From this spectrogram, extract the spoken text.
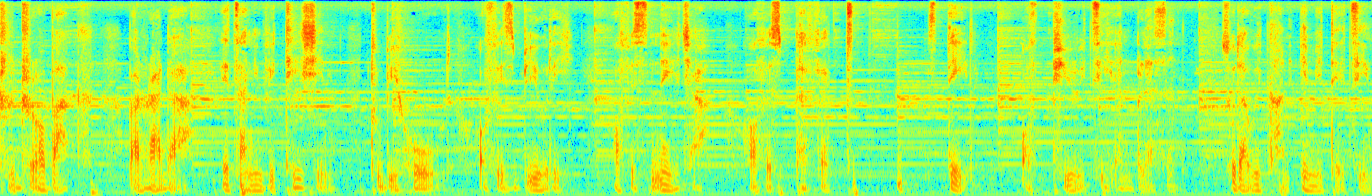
to draw back, but rather it's an invitation to behold of his beauty, of his nature, of his perfect state of purity and blessing so that we can imitate Him.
